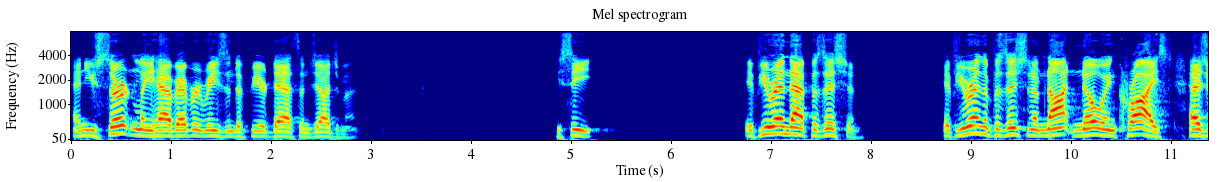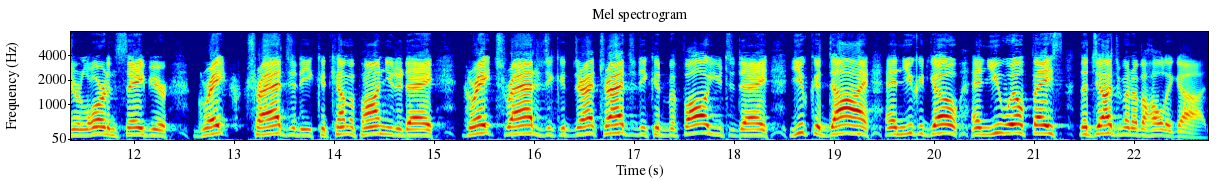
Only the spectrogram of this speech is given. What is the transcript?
And you certainly have every reason to fear death and judgment. You see, if you're in that position, if you're in the position of not knowing Christ as your Lord and Savior, great tragedy could come upon you today. Great tragedy could, tra- tragedy could befall you today. You could die and you could go and you will face the judgment of a holy God.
